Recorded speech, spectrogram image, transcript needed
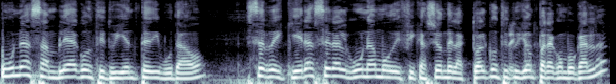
una asamblea constituyente diputado, ¿se requiere hacer alguna modificación de la actual constitución para convocarla?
